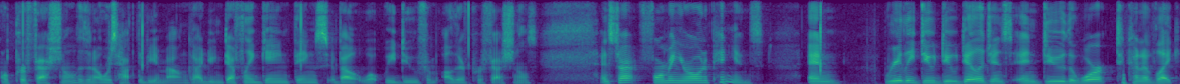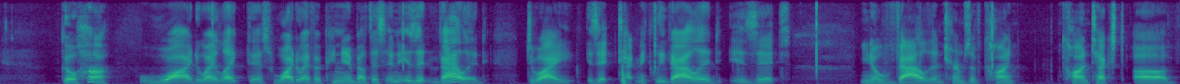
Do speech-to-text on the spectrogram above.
or professional, doesn't always have to be a mountain guide. You can definitely gain things about what we do from other professionals and start forming your own opinions and really do due diligence and do the work to kind of like go, huh, why do I like this? Why do I have opinion about this? And is it valid? Do I, is it technically valid? Is it, you know, valid in terms of con- context of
